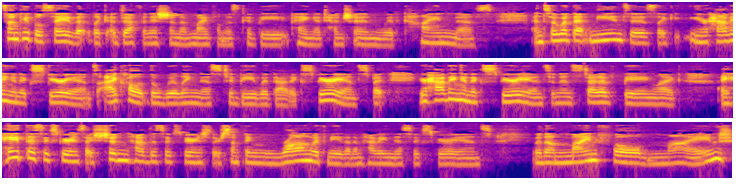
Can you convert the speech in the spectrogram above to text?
some people say that like a definition of mindfulness could be paying attention with kindness. And so what that means is like you're having an experience. I call it the willingness to be with that experience, but you're having an experience and instead of being like, I hate this experience, I shouldn't have this experience, there's something wrong with me that I'm having this experience. With a mindful mind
